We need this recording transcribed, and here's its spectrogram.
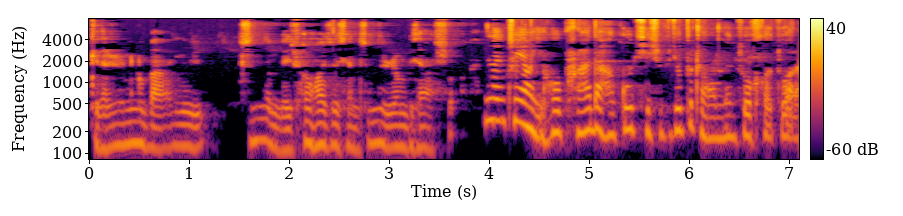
给它扔了吧，又真的没穿坏之前真的扔不下手。那这样以后 Prada 和 Gucci 是不是就不找我们做合作了？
